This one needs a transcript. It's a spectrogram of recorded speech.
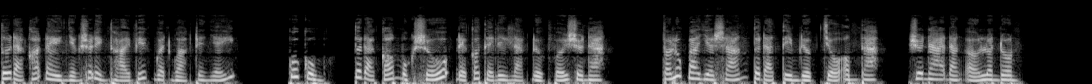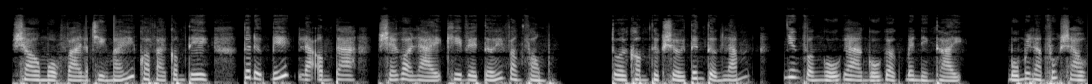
tôi đã có đầy những số điện thoại viết ngoạch ngoạc trên giấy. Cuối cùng, tôi đã có một số để có thể liên lạc được với Jonah. Vào lúc 3 giờ sáng tôi đã tìm được chỗ ông ta, Jonah đang ở London. Sau một vài lần máy qua vài công ty, tôi được biết là ông ta sẽ gọi lại khi về tới văn phòng. Tôi không thực sự tin tưởng lắm, nhưng vẫn ngủ gà ngủ gật bên điện thoại. 45 phút sau,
